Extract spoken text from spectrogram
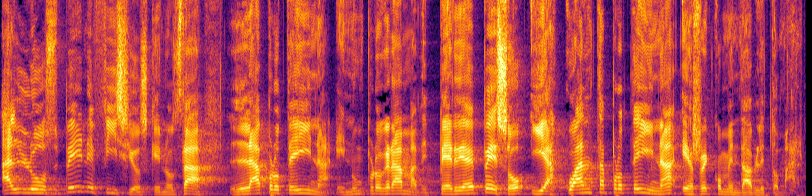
a los beneficios que nos da la proteína en un programa de pérdida de peso y a cuánta proteína es recomendable tomar.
